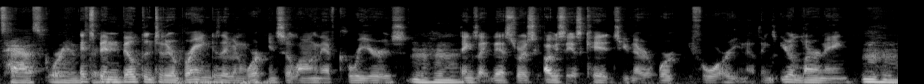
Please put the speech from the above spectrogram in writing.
task oriented. It's been built into their brain because they've been working so long. They have careers, hmm things like this. Whereas obviously as kids, you've never worked before. You know things. You're learning. hmm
